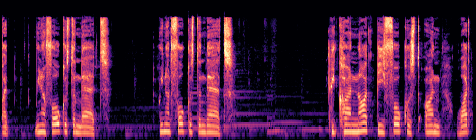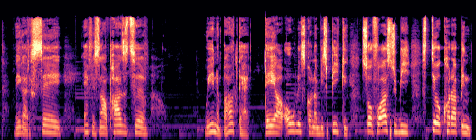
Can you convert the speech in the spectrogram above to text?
But we're not focused on that. We're not focused on that. We cannot be focused on what they gotta say. If it's not positive, we ain't about that they are always to be speaking. So for us to be still caught up in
